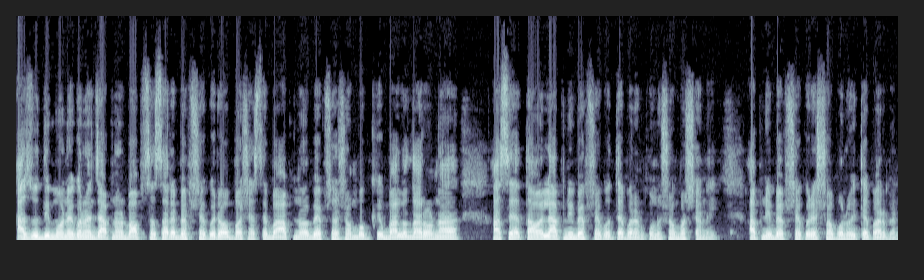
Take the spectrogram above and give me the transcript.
আর যদি মনে করেন যে আপনার ব্যবসা ছাড়া ব্যবসা করে অভ্যাস আছে বা আপনার ব্যবসা সম্পর্কে ভালো ধারণা আছে, তাহলে আপনি ব্যবসা করতে পারেন, কোনো সমস্যা নেই। আপনি ব্যবসা করে সফল হইতে পারবেন।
